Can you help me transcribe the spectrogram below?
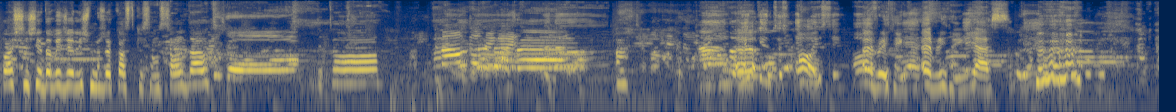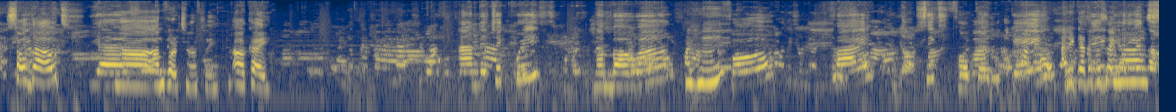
Właśnie się dowiedzieliśmy, że kostki są sold out. To Uh, oh, everything. everything, yes. sold out? No, unfortunately. Okay. And the check please. Number one, Mhm. four, five, six. Okay? Arigatou gozaimasu.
